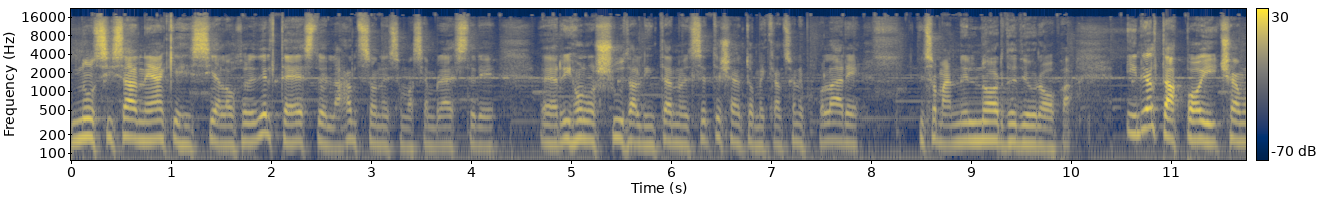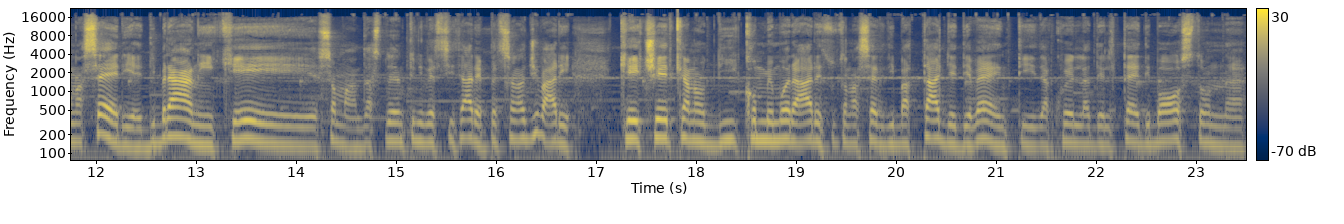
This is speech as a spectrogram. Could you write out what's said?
non si sa neanche che sia l'autore del testo e la canzone insomma sembra essere eh, riconosciuta all'interno del Settecento come canzone popolare insomma nel nord d'Europa in realtà poi c'è una serie di brani che, insomma, da studenti universitari e personaggi vari che cercano di commemorare tutta una serie di battaglie e di eventi, da quella del tè di Boston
